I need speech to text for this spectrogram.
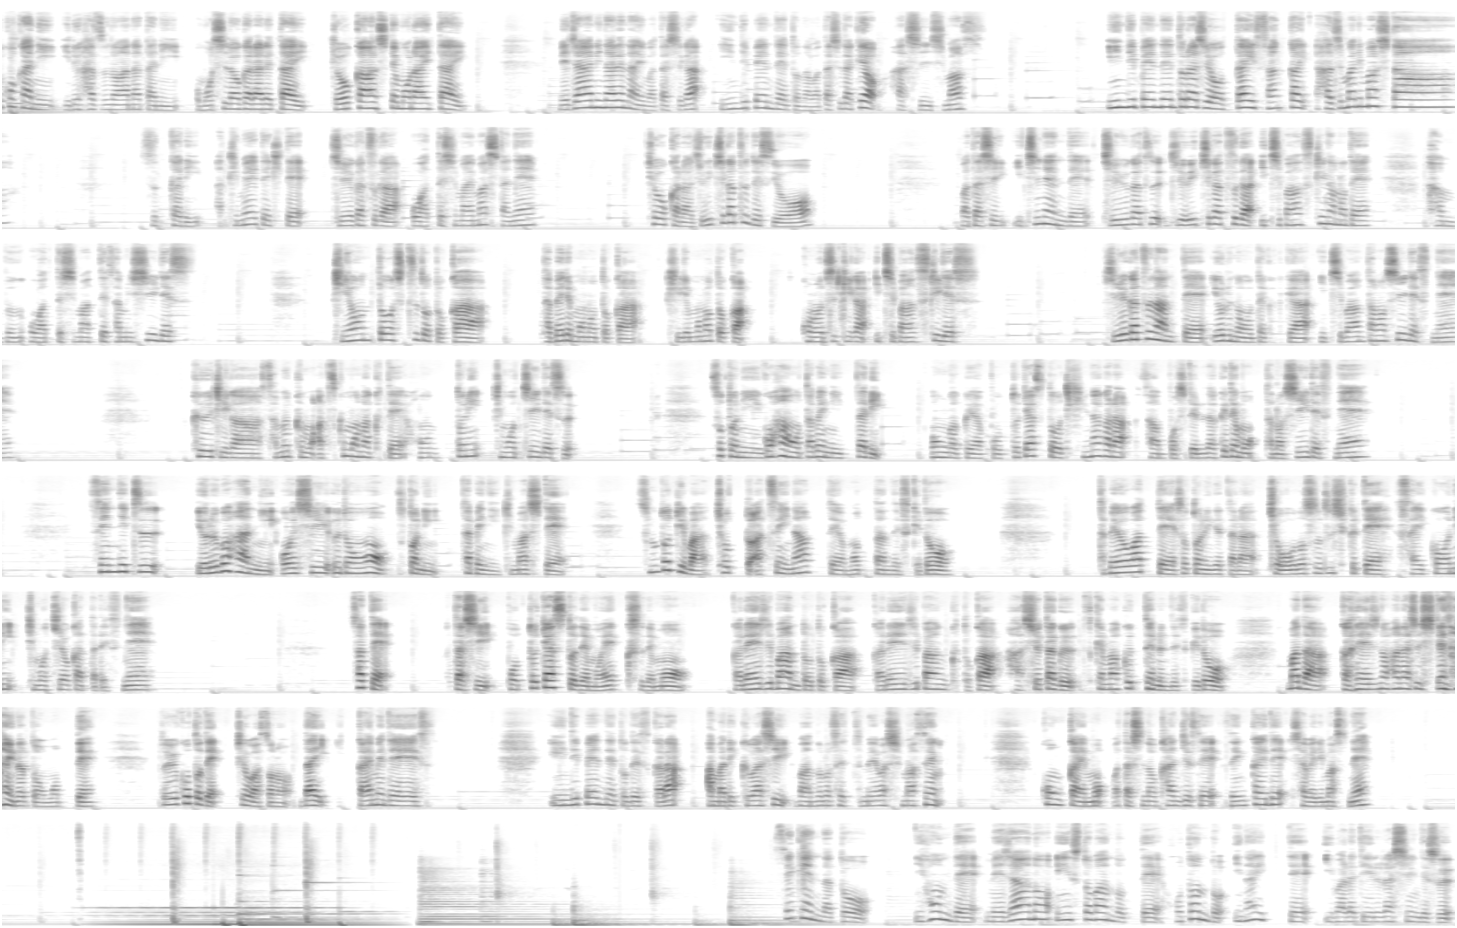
どこかにいるはずのあなたに面白がられたい、共感してもらいたい。メジャーになれない私がインディペンデントな私だけを発信します。インディペンデントラジオ第3回始まりました。すっかり秋めいてきて10月が終わってしまいましたね。今日から11月ですよ。私1年で10月、11月が一番好きなので、半分終わってしまって寂しいです。気温と湿度とか、食べるものとか、着るものとか、この時期が一番好きです。10月なんて夜のお出かけが一番楽しいですね。空気が寒くも暑くもなくて本当に気持ちいいです。外にご飯を食べに行ったり、音楽やポッドキャストを聴きながら散歩してるだけでも楽しいですね。先日、夜ご飯に美味しいうどんを外に食べに行きまして、その時はちょっと暑いなって思ったんですけど、食べ終わって外に出たらちょうど涼しくて最高に気持ちよかったですね。さて、私、ポッドキャストでも X でもガレージバンドとかガレージパンクとかハッシュタグつけまくってるんですけど、まだガレージの話してないなと思って、ということで今日はその第1回目です。インディペンデントですからあまり詳しいバンドの説明はしません。今回も私の感受性全開で喋りますね。世間だと日本でメジャーのインストバンドってほとんどいないって言われているらしいんです。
